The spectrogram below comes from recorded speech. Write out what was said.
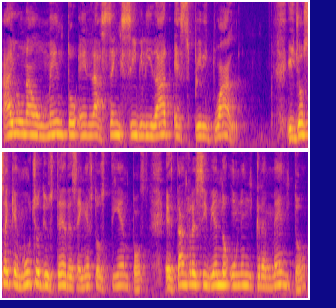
hay un aumento en la sensibilidad espiritual. Y yo sé que muchos de ustedes en estos tiempos están recibiendo un incremento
